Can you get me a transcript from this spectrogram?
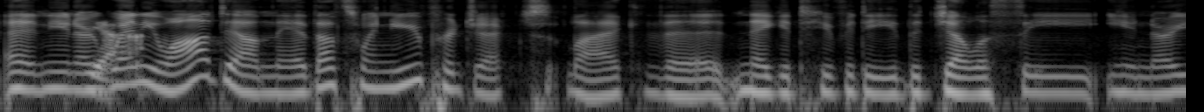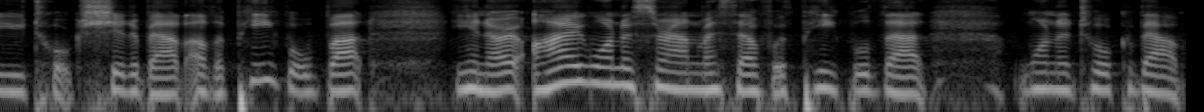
And you know, Yeah. when you are down there, that's when you project like the negativity, the jealousy, you know, you talk shit about other people. But, you know, I want to surround myself with people that want to talk about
